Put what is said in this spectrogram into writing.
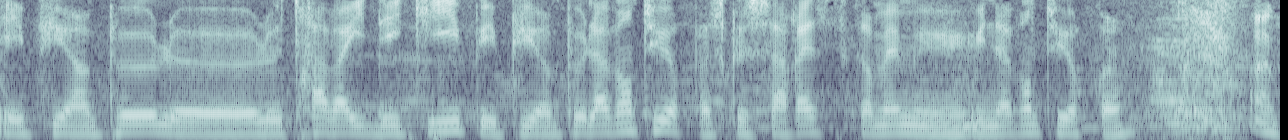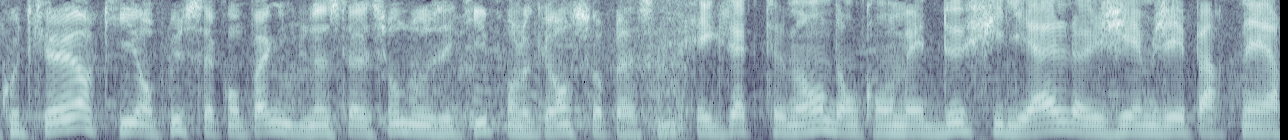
Et puis un peu le, travail d'équipe et puis un peu l'aventure parce que ça reste quand même une, aventure. Quoi. Un coup de cœur qui en plus s'accompagne d'une installation de nos équipes en l'occurrence sur place. Hein. Exactement. Donc on met deux filiales, GMG Partner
